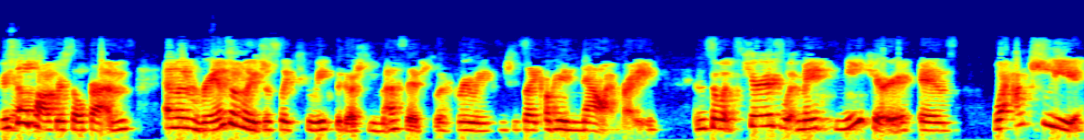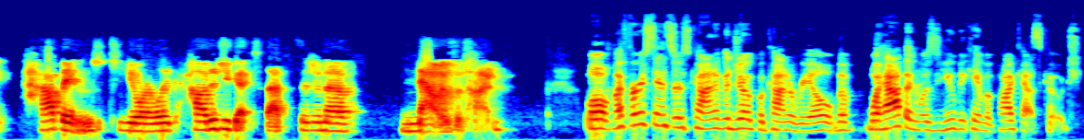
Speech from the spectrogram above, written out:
We yeah. still talk. We're still friends. And then randomly, just like two weeks ago, she messaged for three weeks and she's like, okay, now I'm ready. And so what's curious, what makes me curious is what actually happened to you or like, how did you get to that decision of now is the time? Well, my first answer is kind of a joke, but kind of real. The, what happened was you became a podcast coach.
